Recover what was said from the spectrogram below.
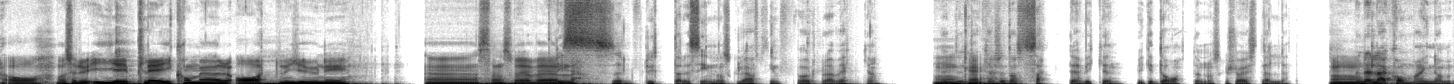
ja vad säger du, EA Play kommer 18 juni. Eh, sen så är väl, Blizzard flyttades in. De skulle ha haft sin förra veckan. mm, okej. de kanske inte har sagt det, vilken, vilket datum de ska köra istället. Mm, Men det lär komma inom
